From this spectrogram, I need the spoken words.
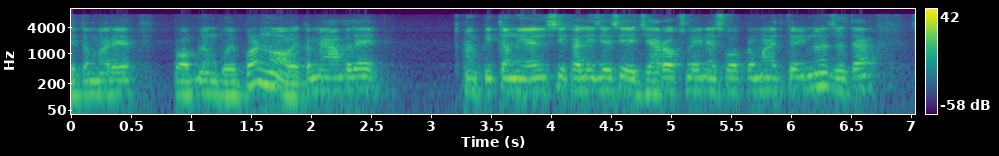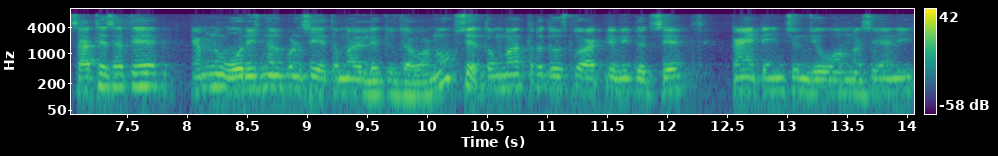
એ તમારે પ્રોબ્લેમ કોઈ પણ ન આવે. તમે આ બધા પિતાનું એલસી ખાલી જે છે એ ઝેરોક્સ લઈને સ્વપ્રમાણિત કરી ન જતા, સાથે સાથે એમનું ઓરિજિનલ પણ છે એ તમારે લેતું જવાનું છે. તો માત્ર દોસ્તો આટલી વિગત છે. કાંઈ ટેન્શન જેવું આમાં છે નહીં.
